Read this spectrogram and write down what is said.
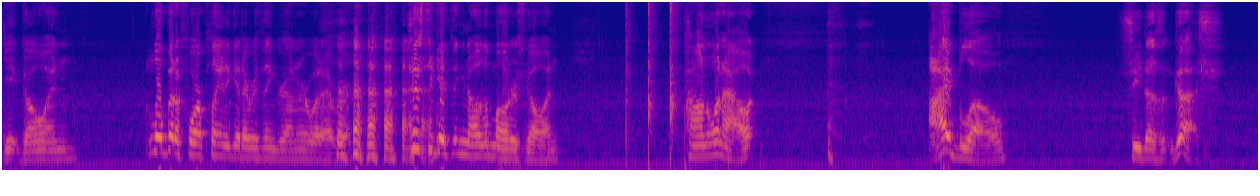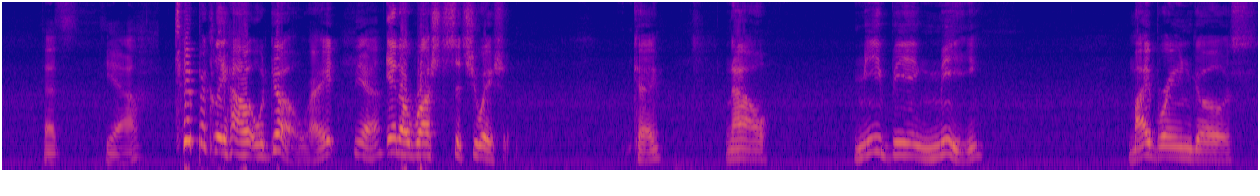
Get going. A little bit of foreplay to get everything grounded or whatever. Just to get the, you know the motors going. Pound one out. I blow. She doesn't gush. That's yeah, Typically how it would go, right? yeah. in a rushed situation. Okay? Now, me being me, my brain goes,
